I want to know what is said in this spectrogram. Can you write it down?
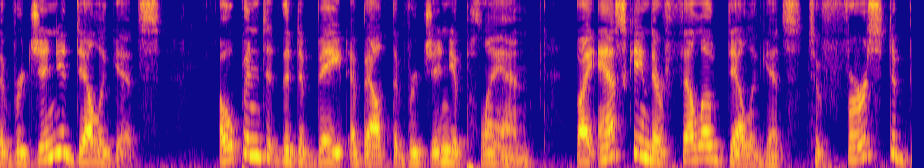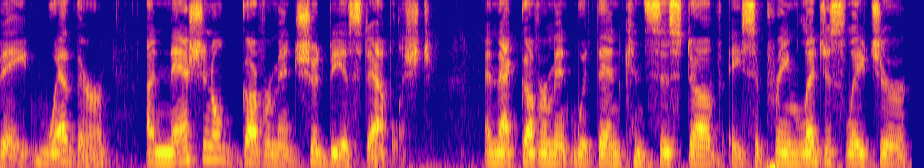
the Virginia delegates opened the debate about the Virginia Plan by asking their fellow delegates to first debate whether a national government should be established. And that government would then consist of a supreme legislature,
